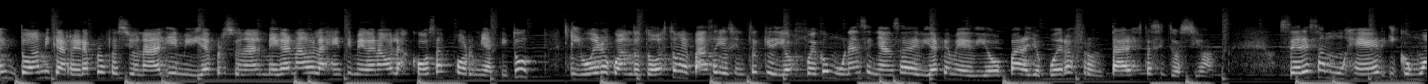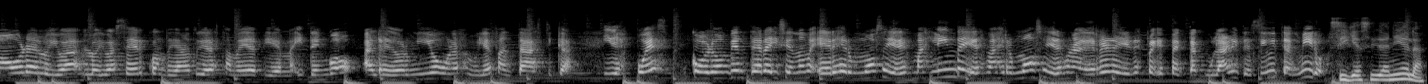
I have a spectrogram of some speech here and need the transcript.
En toda mi carrera profesional y en mi vida personal me he ganado la gente y me he ganado las cosas por mi actitud. Y bueno, cuando todo esto me pasa, yo siento que Dios fue como una enseñanza de vida que me dio para yo poder afrontar esta situación ser esa mujer y cómo ahora lo iba, lo iba a hacer cuando ya no tuviera esta media pierna. Y tengo alrededor mío una familia fantástica. Y después Colombia entera diciéndome, eres hermosa y eres más linda y eres más hermosa y eres una guerrera y eres espectacular y te sigo y te admiro. Sigue así Daniela,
